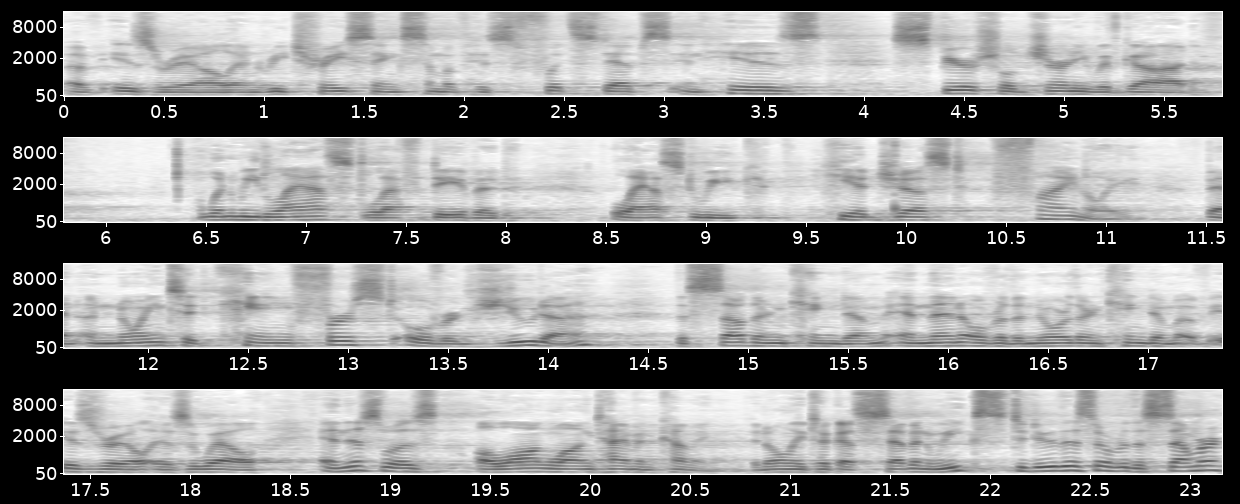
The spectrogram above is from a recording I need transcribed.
of Israel and retracing some of his footsteps in his spiritual journey with God. When we last left David last week, he had just finally been anointed king first over Judah, the southern kingdom, and then over the northern kingdom of Israel as well. And this was a long, long time in coming. It only took us seven weeks to do this over the summer.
